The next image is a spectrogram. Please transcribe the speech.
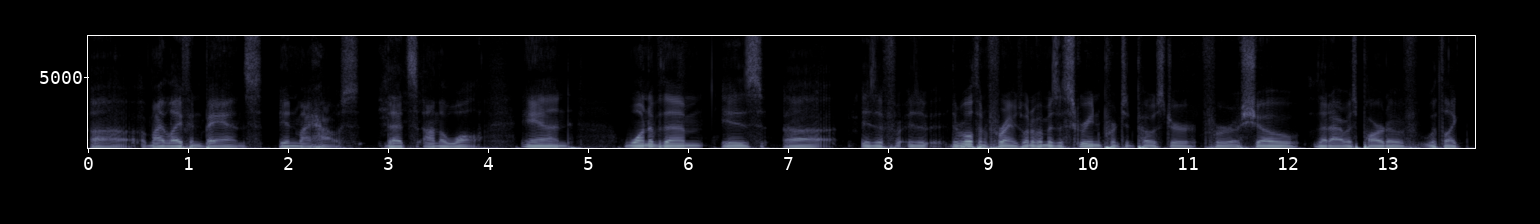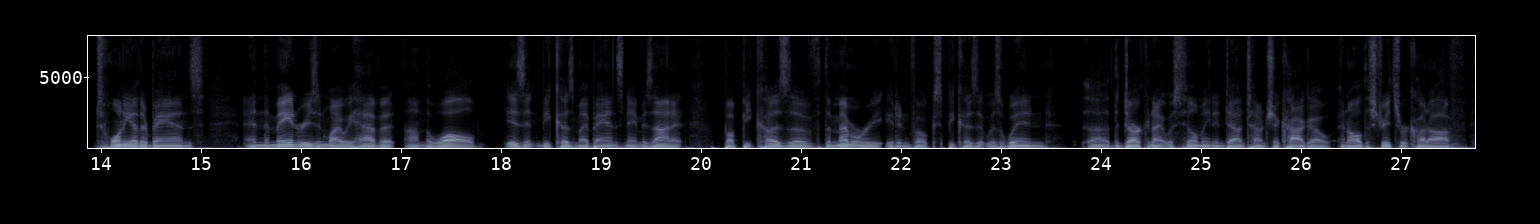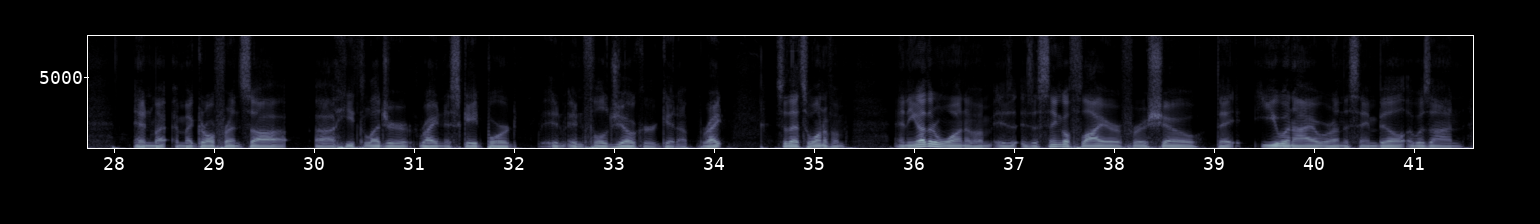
uh, my life in bands in my house that's on the wall. And one of them is uh, is a, is a, they're both in frames. One of them is a screen printed poster for a show that I was part of with like 20 other bands. And the main reason why we have it on the wall isn't because my band's name is on it, but because of the memory it invokes. Because it was when uh, The Dark Knight was filming in downtown Chicago and all the streets were cut off, and my and my girlfriend saw uh, Heath Ledger riding a skateboard in, in full Joker get up. Right, so that's one of them and the other one of them is is a single flyer for a show that you and I were on the same bill. It was on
